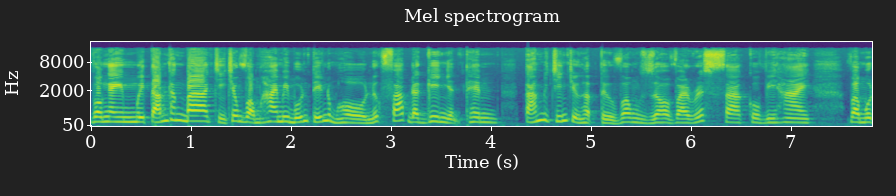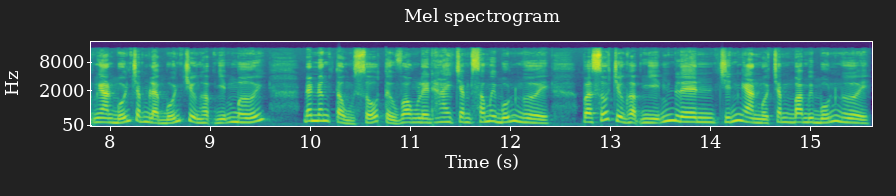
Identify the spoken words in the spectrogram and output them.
Vào ngày 18 tháng 3, chỉ trong vòng 24 tiếng đồng hồ, nước Pháp đã ghi nhận thêm 89 trường hợp tử vong do virus SARS-CoV-2 và 1.404 trường hợp nhiễm mới, đã nâng tổng số tử vong lên 264 người và số trường hợp nhiễm lên 9.134 người.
